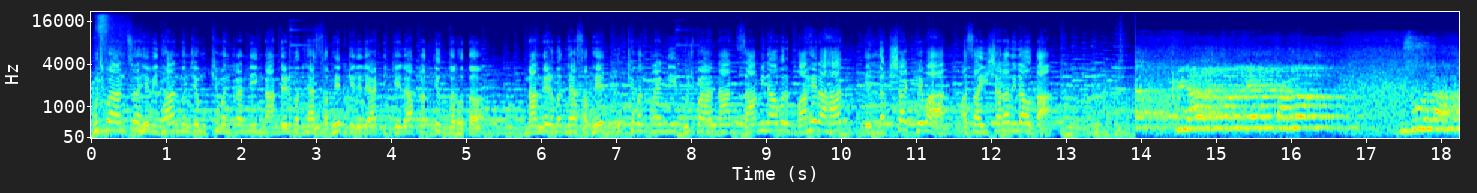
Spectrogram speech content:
भुजबळांचं हे विधान म्हणजे मुख्यमंत्र्यांनी नांदेडमधल्या सभेत केलेल्या टीकेला प्रत्युत्तर होतं. नांदेडमधल्या सभेत मुख्यमंत्र्यांनी भुजबळांना जामिनावर बाहेर आहात हे लक्षात ठेवा असा इशारा दिला होता. विसरू नका.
